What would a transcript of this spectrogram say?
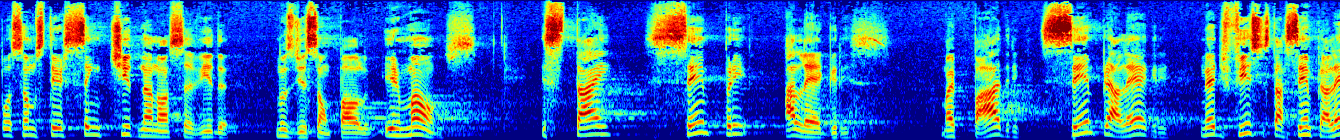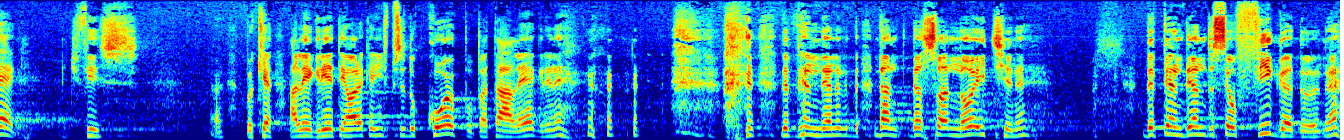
possamos ter sentido na nossa vida, nos diz São Paulo. Irmãos, estai sempre alegres. Mas, padre, sempre alegre? Não é difícil estar sempre alegre? É difícil. Porque alegria tem hora que a gente precisa do corpo para estar alegre, né? Dependendo da, da sua noite, né? Dependendo do seu fígado, né?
